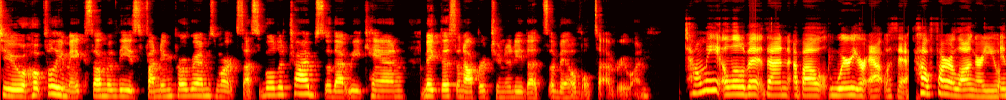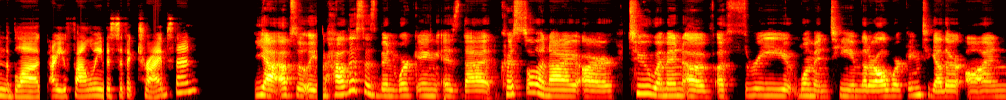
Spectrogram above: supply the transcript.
to hopefully make some of these funding programs more accessible to tribes so that we can make this an opportunity that's available to everyone. Tell me a little bit then about where you're at with it. How far along are you in the blog? Are you following specific tribes then? Yeah, absolutely. How this has been working is that Crystal and I are two women of a three woman team that are all working together on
